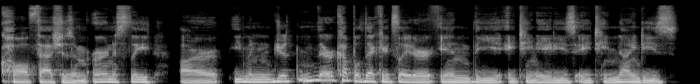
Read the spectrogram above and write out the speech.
call fascism earnestly are even just they're a couple decades later in the 1880s, 1890s.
